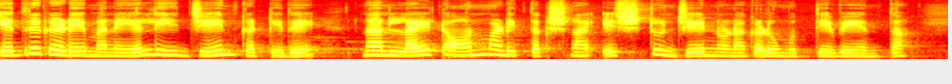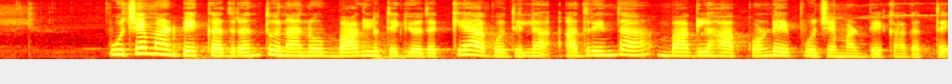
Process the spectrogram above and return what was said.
ಎದುರುಗಡೆ ಮನೆಯಲ್ಲಿ ಜೇನ್ ಕಟ್ಟಿದೆ. ನಾನು ಲೈಟ್ ಆನ್ ಮಾಡಿದ ತಕ್ಷಣ ಎಷ್ಟು ಜೇನ್ನೊಣಗಳು ಮುತ್ತಿವೆ ಅಂತ. ಪೂಜೆ ಮಾಡಬೇಕಾದ್ರಂತೂ ನಾನು ಬಾಗಿಲು ತೆಗೆಯೋದಕ್ಕೆ ಆಗೋದಿಲ್ಲ. ಅದರಿಂದ ಬಾಗಿಲು ಹಾಕ್ಕೊಂಡೇ ಪೂಜೆ ಮಾಡಬೇಕಾಗತ್ತೆ.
